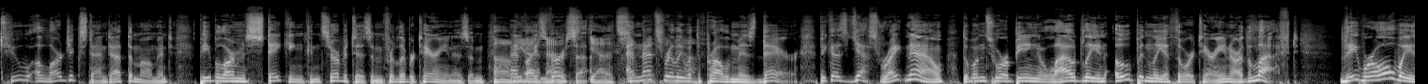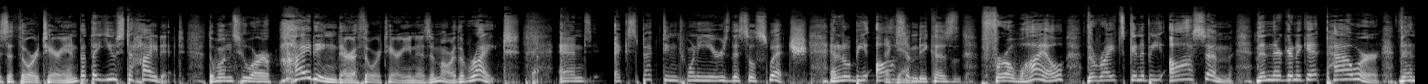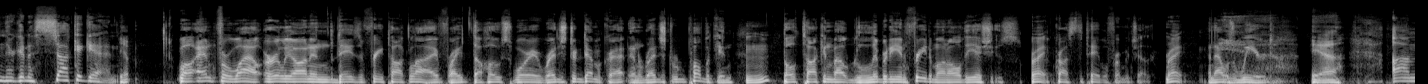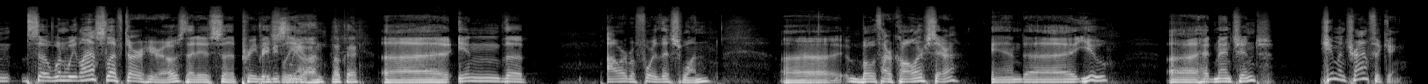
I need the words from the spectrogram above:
to a large extent, at the moment, people are mistaking conservatism for libertarianism, Oh, and yeah, vice no, versa. yeah, that's so and that's really what the problem is there. Because yes, right now, the ones who are being loudly and openly authoritarian are the left. They were always authoritarian, but they used to hide it. The ones who are hiding their authoritarianism are the right. And expect in 20 years this will switch. And it'll be awesome Again. because for a while, the right's going to be awesome. Then they're going to get power. Then they're going to suck again. yep. Well, and for a while, early on in the days of Free Talk Live, right, the hosts were a registered Democrat and a registered Republican, mm-hmm. both talking about liberty and freedom on all the issues, Right. across the table from each other, Right. and that was weird. Yeah. Um, so when we last left our heroes, that is uh, previously, Previously on, okay. uh, in the hour before this one, uh, both our caller Sarah and uh, you uh, had mentioned human trafficking.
